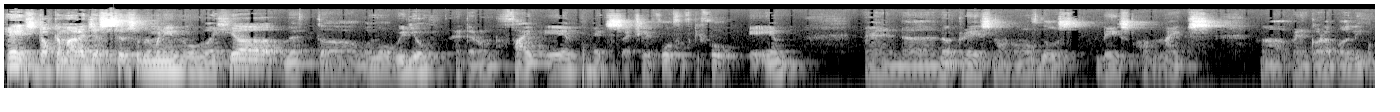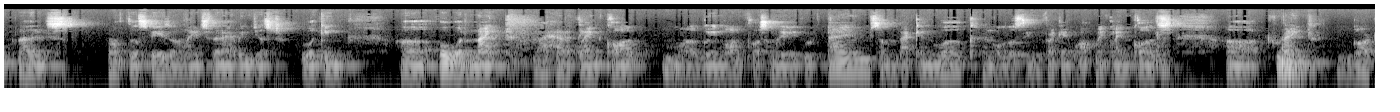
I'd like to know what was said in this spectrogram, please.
Hey, it's Dr. Maharajas SivaSubramanian over here with uh, one more video at around 5 a.m. It's actually 4.54 a.m. And uh, no, today is not one of those days or nights uh, when I got up early. Rather, it's one of those days or nights where I've been just working uh, overnight. I had a client call uh, going on for some really good time, some back-end work and all those things. In fact, I off my client calls uh, tonight got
